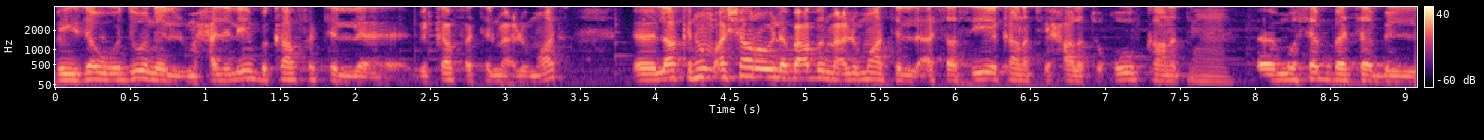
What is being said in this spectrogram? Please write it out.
بيزودون المحللين بكافة بكافة المعلومات لكن هم أشاروا إلى بعض المعلومات الأساسية كانت في حالة وقوف كانت. مثبتة بال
